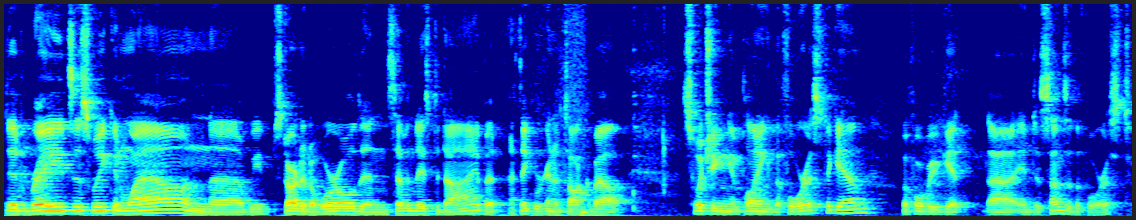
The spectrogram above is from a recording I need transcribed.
did raids this week in WoW, and uh, we started a world in Seven Days to Die. But I think we're going to talk about switching and playing the Forest again before we get uh, into Sons of the Forest.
